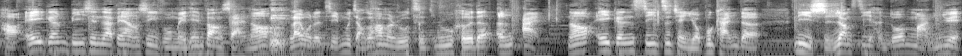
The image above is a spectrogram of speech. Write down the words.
好，A 跟 B 现在非常幸福，每天放闪，然后 来我的节目讲说他们如此如何的恩爱，然后 A 跟 C 之前有不堪的。历史让 C 很多埋怨，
